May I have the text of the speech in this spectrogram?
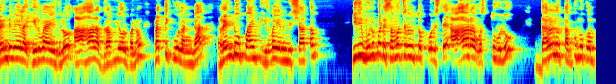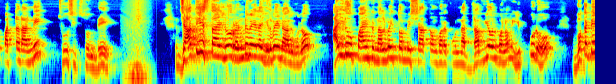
రెండు వేల ఇరవై ఐదులో ఆహార ద్రవ్యోల్బణం ప్రతికూలంగా రెండు పాయింట్ ఇరవై ఎనిమిది శాతం. ఇది మునుపటి సంవత్సరంతో పోలిస్తే ఆహార వస్తువులు ధరలు తగ్గుముఖం పట్టడాన్ని సూచిస్తుంది. జాతీయ స్థాయిలో రెండు వేల ఇరవై నాలుగులో ఐదు పాయింట్ నలభై తొమ్మిది శాతం వరకు ఉన్న ద్రవ్యోల్బణం ఇప్పుడు ఒకటి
